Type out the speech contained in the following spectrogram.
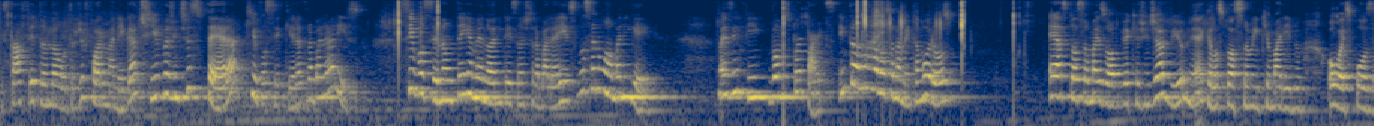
está afetando a outra de forma negativa, a gente espera que você queira trabalhar isso. Se você não tem a menor intenção de trabalhar isso, você não ama ninguém. Mas enfim, vamos por partes. Então, no relacionamento amoroso, é a situação mais óbvia que a gente já viu, né? Aquela situação em que o marido ou a esposa,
